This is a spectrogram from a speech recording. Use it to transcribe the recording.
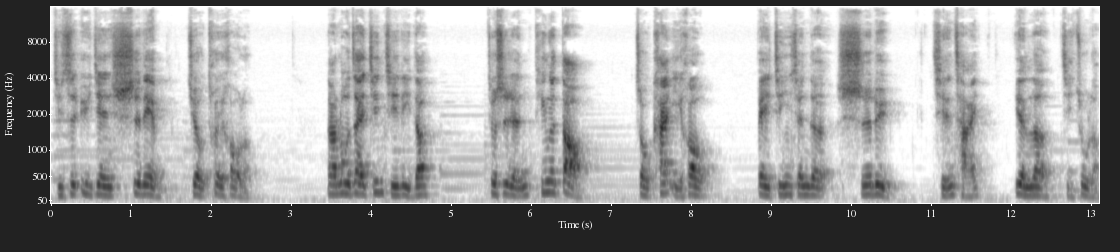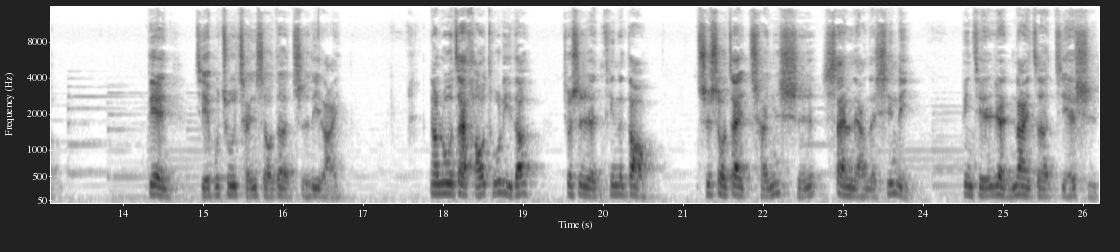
几次遇见试炼就退后了。那落在荆棘里的，就是人听了道，走开以后，被今生的思虑、钱财、宴乐挤住了，便结不出成熟的子粒来。那落在好土里的，就是人听了道，持守在诚实善良的心里。并且忍耐着结实，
